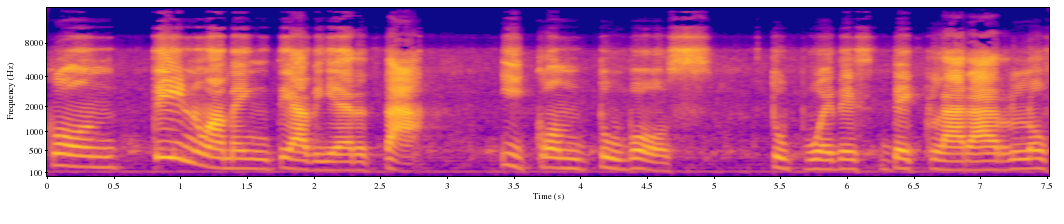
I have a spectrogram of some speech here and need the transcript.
continuamente abierta y con tu voz tú puedes declararlo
